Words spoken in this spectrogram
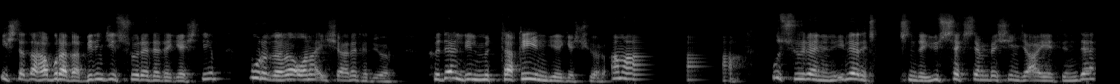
İşte daha burada birinci surede de geçti. Burada da ona işaret ediyor. Hüden lil muttakin diye geçiyor. Ama bu surenin ilerisinde 185. ayetinde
